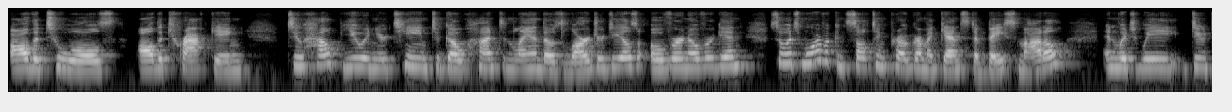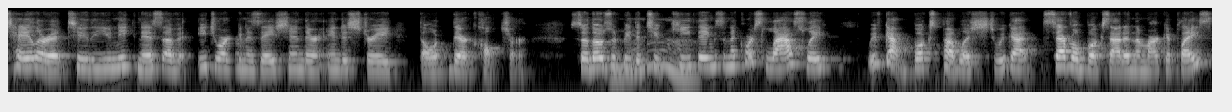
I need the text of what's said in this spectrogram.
all the tools, all the tracking to help you and your team to go hunt and land those larger deals over and over again. So it's more of a consulting program against a base model in which we do tailor it to the uniqueness of each organization, their industry, their culture. So those would be the two key ah. things. And of course, lastly, we've got books published. We've got several books out in the marketplace.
